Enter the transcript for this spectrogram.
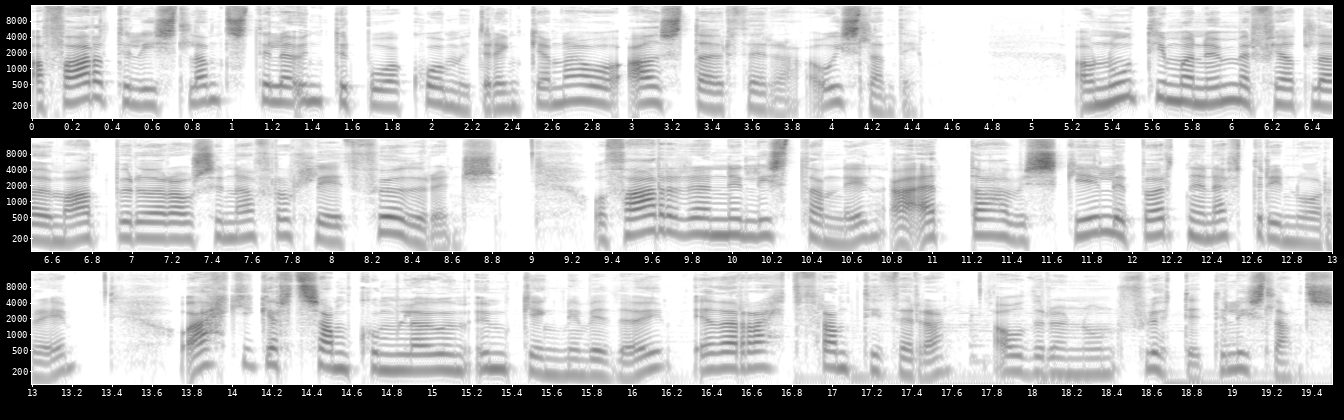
að fara til Íslands til að undirbúa komu drengjana og aðstæður þeirra á Íslandi. Á nútímanum er fjallað um atbyrðarásina frá hlið föðurins og þar er henni líst þannig að Edda hafi skilið börnin eftir í Nóri og ekki gert samkumlag um umgengni við þau eða rætt framtíð þeirra áður en hún flutti til Íslands.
